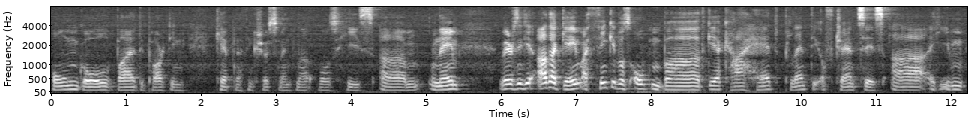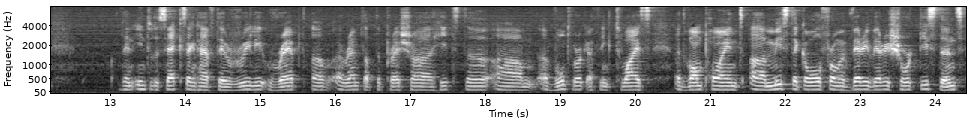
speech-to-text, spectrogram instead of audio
own goal by a departing captain. I think Schösswendter was his um, name. Whereas in the other game, I think it was open, but GAK had plenty of chances. Uh, even then into the second half, they really ramped up, uh, ramped up the pressure, hit the um, uh, woodwork, I think, twice at one point, uh, missed the goal from a very, very short distance.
